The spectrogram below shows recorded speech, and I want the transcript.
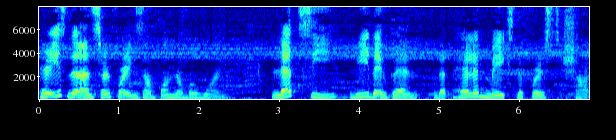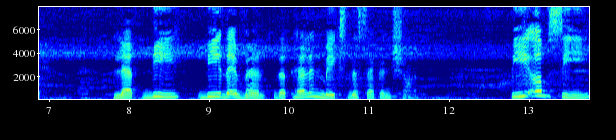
Here is the answer for example number 1. Let C be the event that Helen makes the first shot. Let D be the event that Helen makes the second shot. P of C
